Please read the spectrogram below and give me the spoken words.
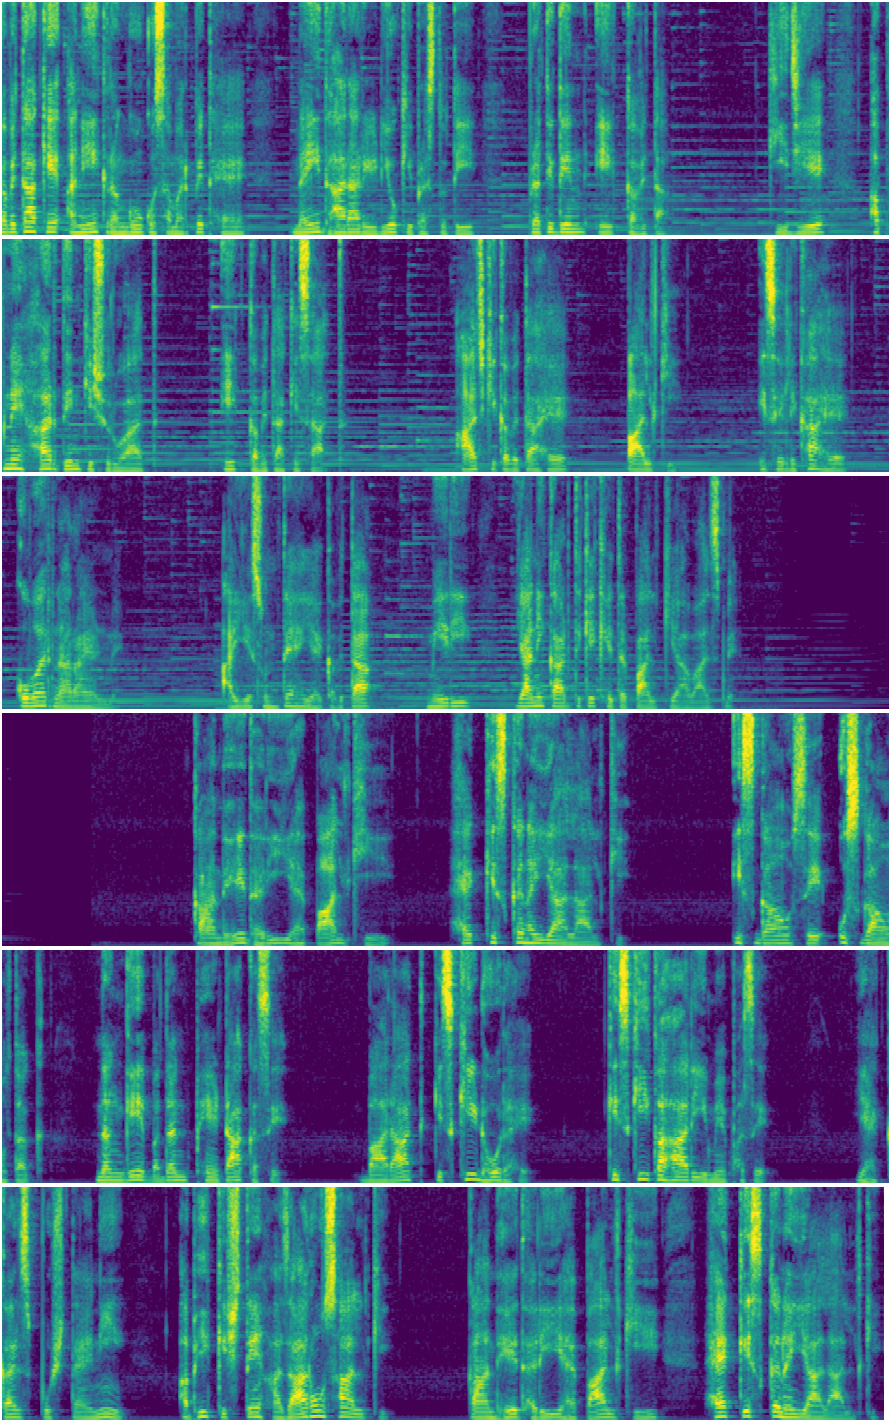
कविता के अनेक रंगों को समर्पित है नई धारा रेडियो की प्रस्तुति, प्रतिदिन एक कविता। कीजिए अपने हर दिन की शुरुआत एक कविता के साथ। आज की कविता है पालकी। इसे लिखा है कुंवर नारायण ने। आइए सुनते हैं यह कविता मेरी, यानी कार्तिकेय खेत्रपाल की आवाज़ में। कांधे धरी यह पाल की, है किस कन्हैया लाल की? इस गाँव से उस गाँव तक नंगे बदन फेंटा कसे? बारात किसकी ढो रहे? किसकी कहारी में फंसे? यह कर्ज पुश्तैनी अभी किश्तें हज़ारों साल की। कांधे धरी यह पाल की, है किस कन्हैया लाल की?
